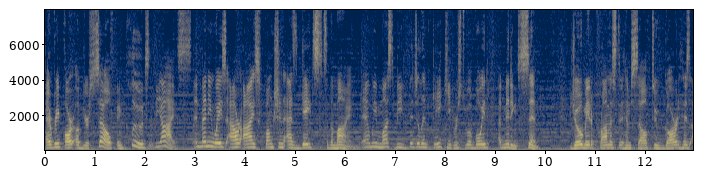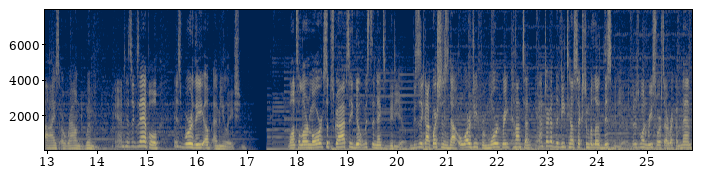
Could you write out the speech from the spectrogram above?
Every part of yourself includes the eyes. In many ways, our eyes function as gates to the mind, and we must be vigilant gatekeepers to avoid admitting sin. Job made a promise to himself to guard his eyes around women, and his example is worthy of emulation. Want to learn more? Subscribe so you don't miss the next video. Visit gotquestions.org for more great content and check out the details section below this video. There's one resource I recommend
